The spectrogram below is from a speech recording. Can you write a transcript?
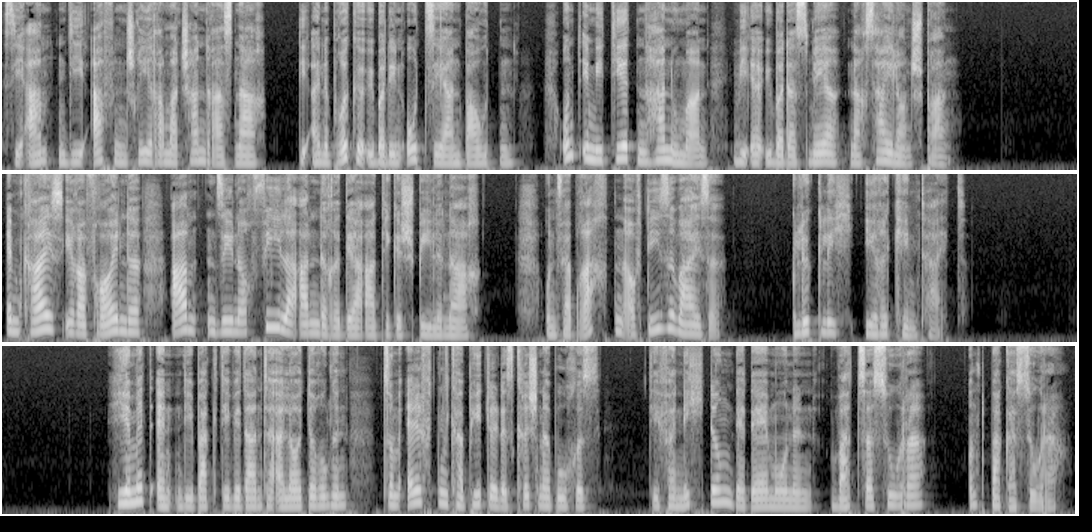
Sie ahmten die Affen Sri Ramachandras nach, die eine Brücke über den Ozean bauten, und imitierten Hanuman, wie er über das Meer nach Ceylon sprang. Im Kreis ihrer Freunde ahmten sie noch viele andere derartige Spiele nach und verbrachten auf diese Weise glücklich ihre Kindheit. Hiermit enden die Bhaktivedanta-Erläuterungen zum elften Kapitel des Krishna-Buches Die Vernichtung der Dämonen Vatsasura und Bakasura.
